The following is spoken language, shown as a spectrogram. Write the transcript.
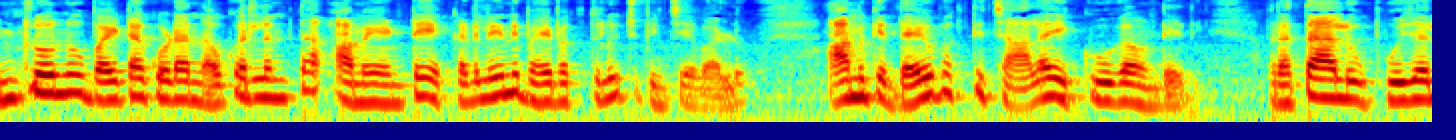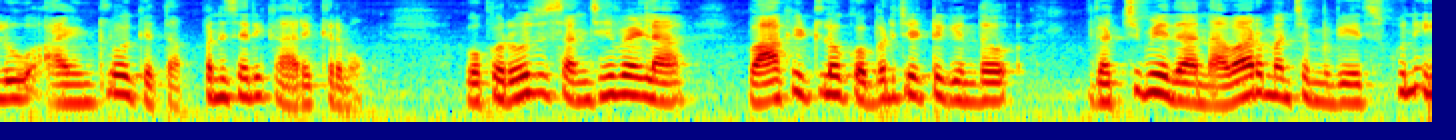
ఇంట్లోనూ బయట కూడా నౌకర్లంతా ఆమె అంటే ఎక్కడలేని భయభక్తులు చూపించేవాళ్ళు. ఆమెకి దైవభక్తి చాలా ఎక్కువగా ఉండేది. వ్రతాలు పూజలు ఆ ఇంట్లో ఒక తప్పనిసరి కార్యక్రమం. ఒకరోజు సంధ్యవేళ వాకిట్లో కొబ్బరి చెట్టు కింద గచ్చు మీద నవారు మంచం వేసుకుని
